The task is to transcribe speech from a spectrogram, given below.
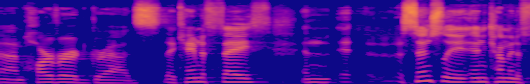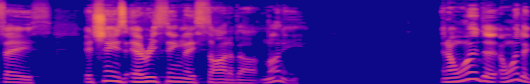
um, Harvard grads. They came to faith, and it, essentially, in coming to faith, it changed everything they thought about money. And I wanted to I wanted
